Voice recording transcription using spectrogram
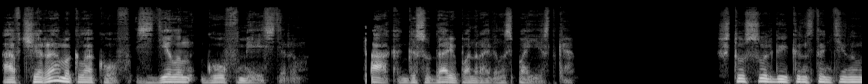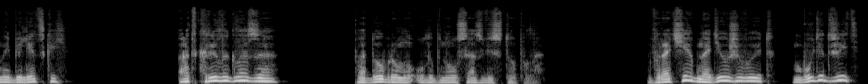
А вчера Маклаков сделан гофмейстером. Так государю понравилась поездка. Что с Ольгой Константиновной Белецкой? Открыла глаза. По-доброму улыбнулся Азвистопола. Врачи обнадеживают, будет жить.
